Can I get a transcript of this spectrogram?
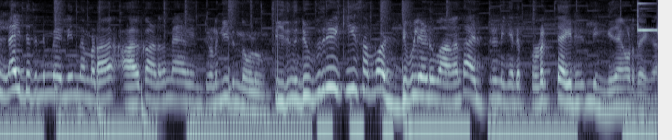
എല്ലാ ഐറ്റത്തിന്റെ മേലെയും നമ്മുടെ ആ കാണുന്ന മാഗ്നറ്റുകളൊക്കെ ഇരുന്നോളും. ഇരുന്നൂറ്റി രൂപയ്ക്ക് ഈ സംഭവം അടിപൊളിയാണ്. വാങ്ങാൻ താല്പര്യമുണ്ടെങ്കിൽ എന്റെ പ്രൊഡക്റ്റ് ആയിട്ട് ലിങ്ക് ഞാൻ കൊടുത്തേക്കാം.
